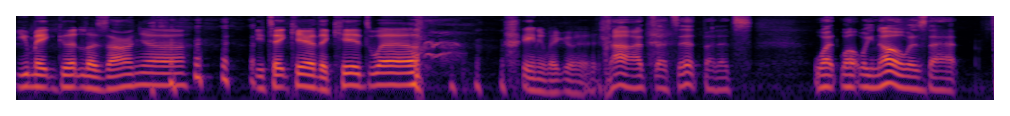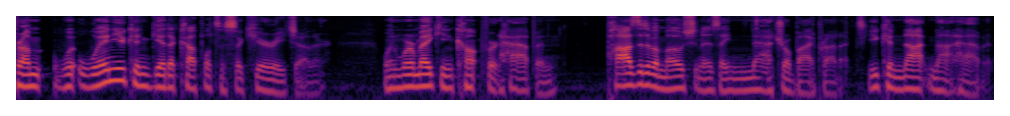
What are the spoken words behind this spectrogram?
You make good lasagna. you take care of the kids well. anyway, go ahead. No, that's that's it. But it's what what we know is that from w- when you can get a couple to secure each other, when we're making comfort happen, positive emotion is a natural byproduct. You cannot not have it.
